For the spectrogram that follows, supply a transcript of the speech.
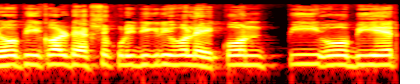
এও পি ইকুয়াল টু একশো কুড়ি ডিগ্রি হলে কোন পি ও বি এর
